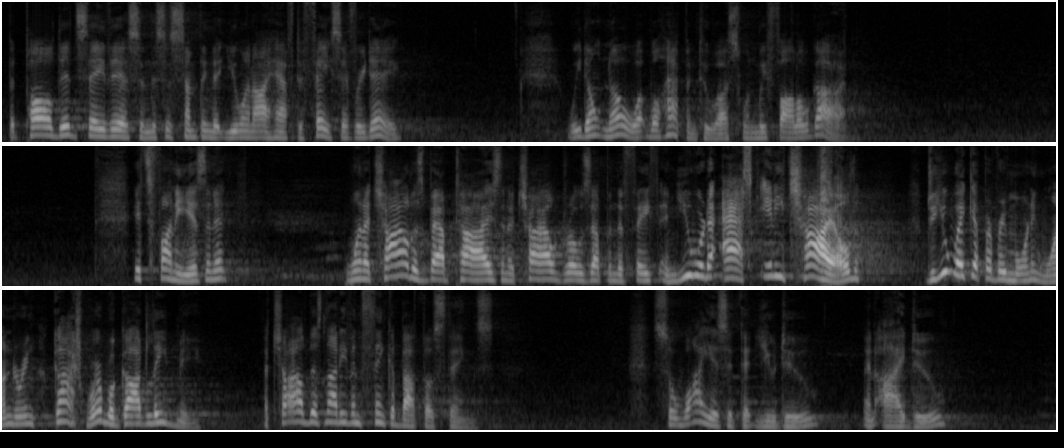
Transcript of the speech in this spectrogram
But Paul did say this, and this is something that you and I have to face every day. We don't know what will happen to us when we follow God. It's funny, isn't it? When a child is baptized and a child grows up in the faith, and you were to ask any child, do you wake up every morning wondering, gosh, where will God lead me? A child does not even think about those things. So, why is it that you do and I do?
